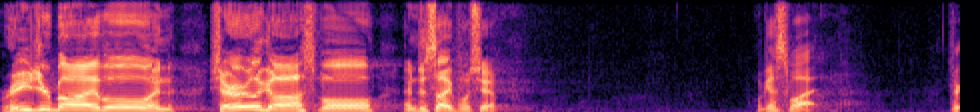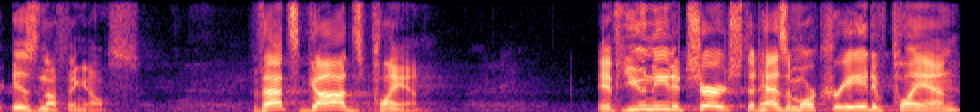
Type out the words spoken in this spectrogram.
Read your Bible and share the gospel, and discipleship. Well, guess what? There is nothing else. That's God's plan. If you need a church that has a more creative plan,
